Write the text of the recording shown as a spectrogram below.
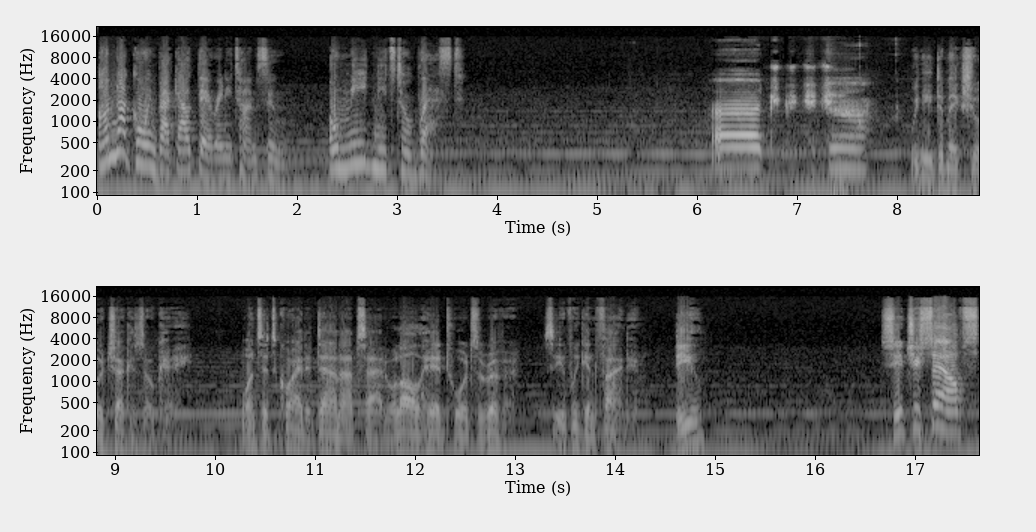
I'm not going back out there anytime soon. Omid needs to rest. Uh, Tchu. We need to make sure Chuck is okay. Once it's quieted down outside, we'll all head towards the river. See if we can find him. Deal? Suit yourselves,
